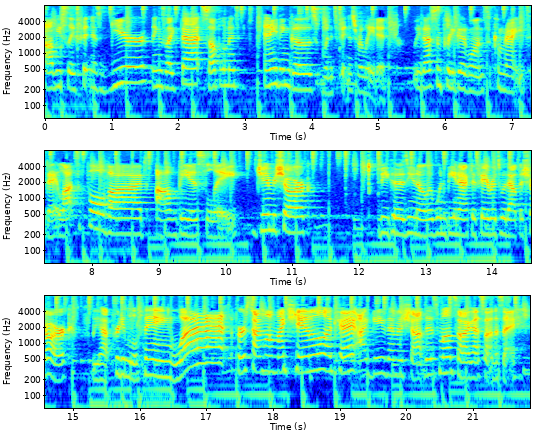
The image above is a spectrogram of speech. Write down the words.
obviously fitness gear, things like that, supplements, anything goes when it's fitness related. We got some pretty good ones coming at you today. Lots of fall vibes, obviously. Gymshark, because you know, it wouldn't be an active favorites without the shark. We got Pretty Little Thing. What? First time on my channel, okay? I gave them a shot this month, so I got something to say.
